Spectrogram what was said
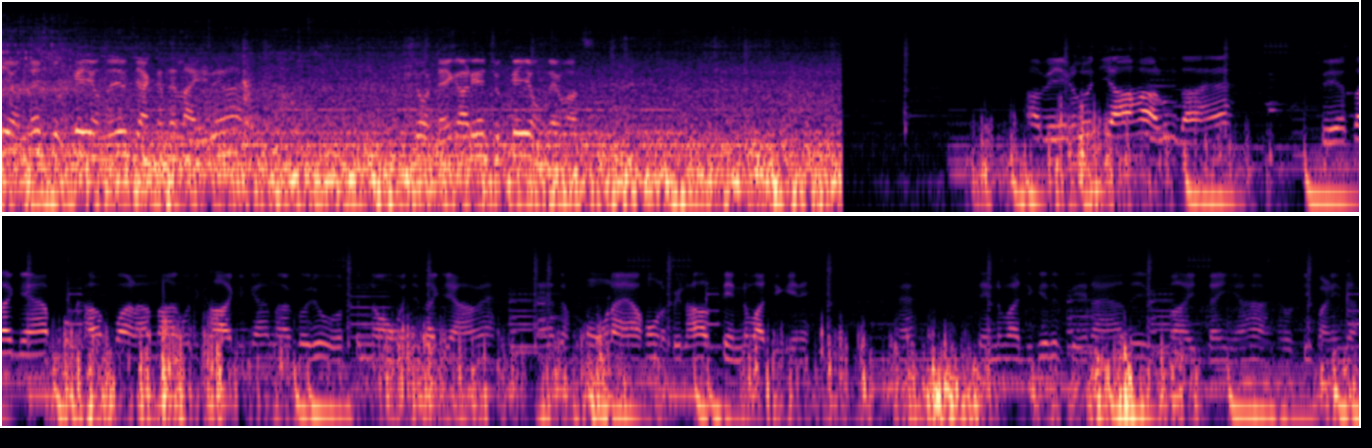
ਹੁੰਦੇ, ਚੁੱਕੇ ਹੀ ਹੁੰਦੇ, ਜੋ ਚੈੱਕ ਤੇ ਲਾਈ ਦੇ ਨਾ। ਝੋਟੇ ਗਾੜੀਆਂ ਚੁੱਕੇ ਹੀ ਹੁੰਦੇ ਬਸ। ਆ ਵੇਖ ਲਓ ਜੀ, ਆਹ ਹਾਲ ਹੁੰਦਾ ਹੈ। ਸਵੇਰ ਦਾ ਗਿਆ, ਭੁੱਖਾ ਭਾਣਾ, ਨਾ ਕੁਝ ਖਾ ਕੇ ਗਿਆ, ਨਾ ਕੁਝ ਹੋਰ ਤੇ 9 ਵਜੇ ਦਾ ਗਿਆ ਮੈਂ। ਐ ਤੇ ਹੁਣ ਆਇਆ, ਹੁਣ ਫਿਲਹਾਲ 3 ਵੱਜ ਗਏ ਨੇ। ਹੈ 3 ਵੱਜ ਗਏ ਤੇ ਫੇਰ ਆਇਆ ਤੇ ਬਾ ਇਦਾਂ ਹੀ ਆ ਰੋਟੀ ਪਾਣੀ ਦਾ।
